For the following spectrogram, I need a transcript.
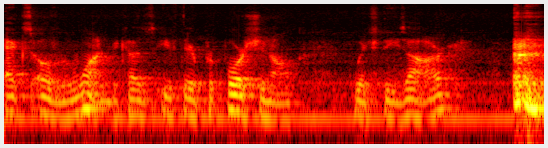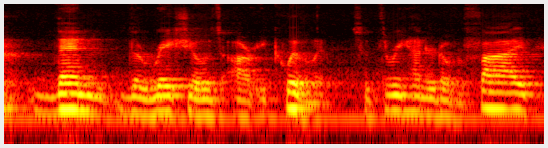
x over 1, because if they're proportional, which these are, then the ratios are equivalent. So 300 over 5,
